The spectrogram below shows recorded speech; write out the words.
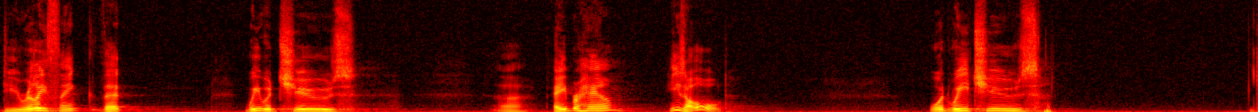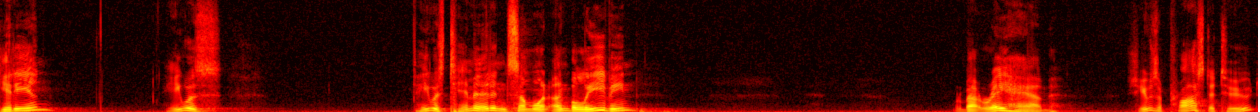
do you really think that we would choose uh, Abraham? He's old. Would we choose Gideon? He was he was timid and somewhat unbelieving. What about Rahab? She was a prostitute.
